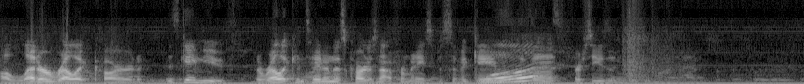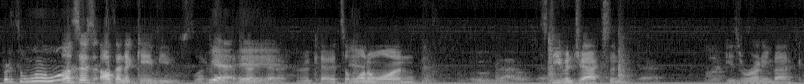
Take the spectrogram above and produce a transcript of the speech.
A letter relic card. It's game used. The relic contained in this card is not from any specific game, What? event, or season. But it's a one on one. Well, it says authentic game used. Letter Yeah, yeah, okay. Okay, it's a Yeah. one on one. Steven Jackson. He's a running back.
